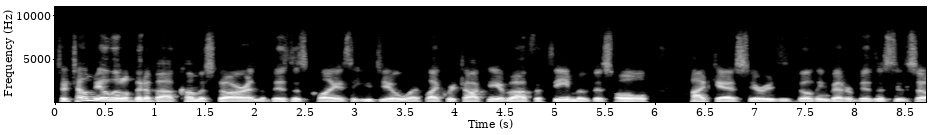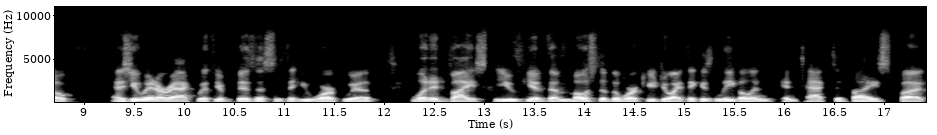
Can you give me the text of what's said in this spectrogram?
So tell me a little bit about Comistar and the business clients that you deal with. Like we're talking about, the theme of this whole podcast series is building better businesses. So as you interact with your businesses that you work with, what advice do you give them? Most of the work you do, I think, is legal and, and tax advice, but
